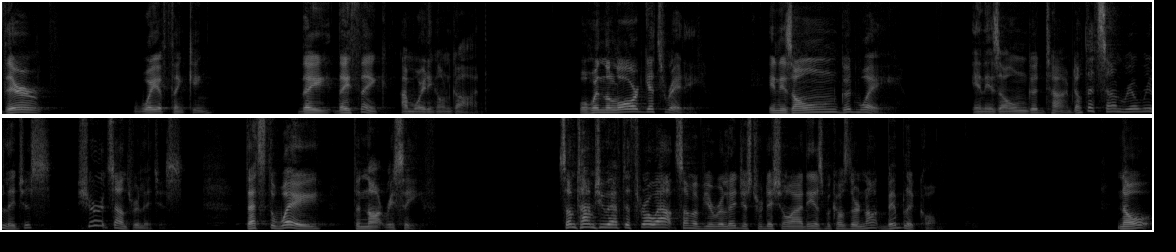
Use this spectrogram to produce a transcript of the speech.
their way of thinking, they, they think, I'm waiting on God. Well, when the Lord gets ready, in His own good way, in His own good time, don't that sound real religious? Sure, it sounds religious. That's the way to not receive. Sometimes you have to throw out some of your religious traditional ideas because they're not biblical. No,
